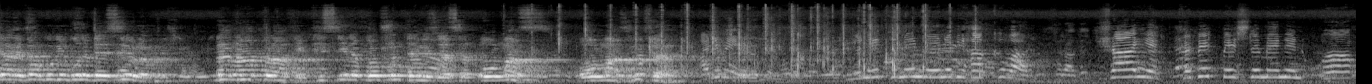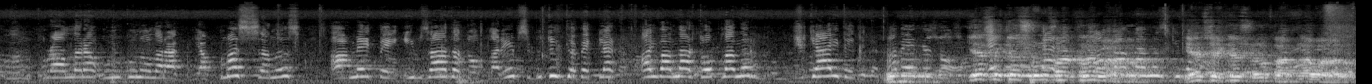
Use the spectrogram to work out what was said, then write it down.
Yani ben bugün bunu besliyorum. Ben rahat bırakayım. Pisliğini komşum temizlesin. Olmaz. Olmaz lütfen. Ali Bey, yönetim beslemenin böyle bir hakkı var. Şayet köpek beslemenin e, e, kurallara uygun olarak yapmazsanız Ahmet Bey imza da toplar. Hepsi bütün köpekler, hayvanlar toplanır, şikayet edilir. Haberiniz olsun. Gerçekten Hepinizden farkına varalım. Gerçekten şunun farkına varalım.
